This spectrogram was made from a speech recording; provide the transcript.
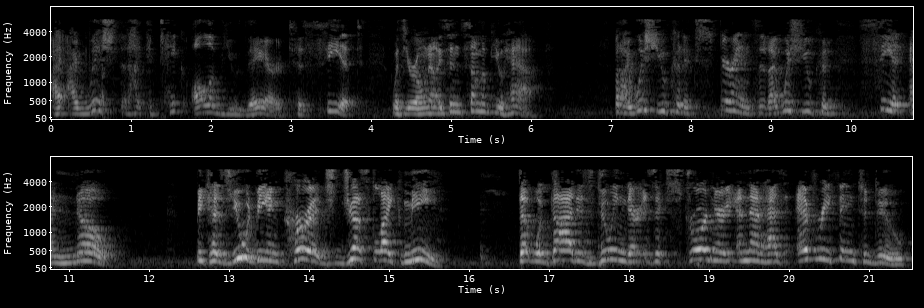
I, I wish that I could take all of you there to see it with your own eyes, and some of you have. But I wish you could experience it. I wish you could see it and know. Because you would be encouraged, just like me, that what God is doing there is extraordinary and that has everything to do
